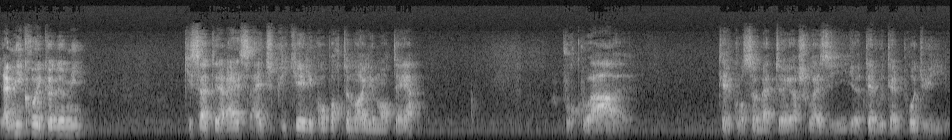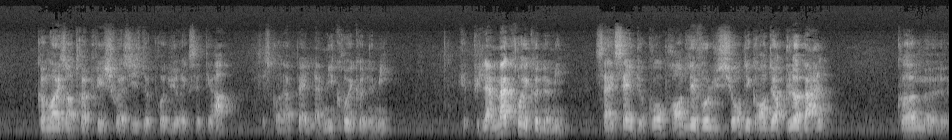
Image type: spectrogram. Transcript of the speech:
La microéconomie qui s'intéresse à expliquer les comportements élémentaires. Pourquoi euh, tel consommateur choisit euh, tel ou tel produit, comment les entreprises choisissent de produire, etc. C'est ce qu'on appelle la microéconomie. Et puis la macroéconomie, ça essaye de comprendre l'évolution des grandeurs globales, comme euh,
